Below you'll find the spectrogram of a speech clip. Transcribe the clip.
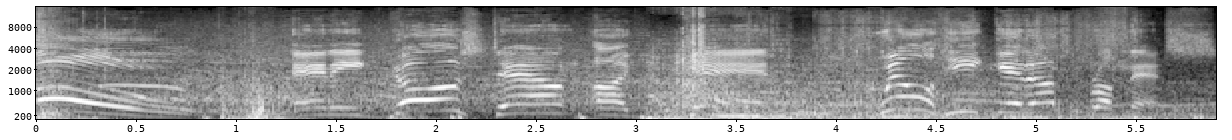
Oh! And he goes down again. Will he get up from this?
